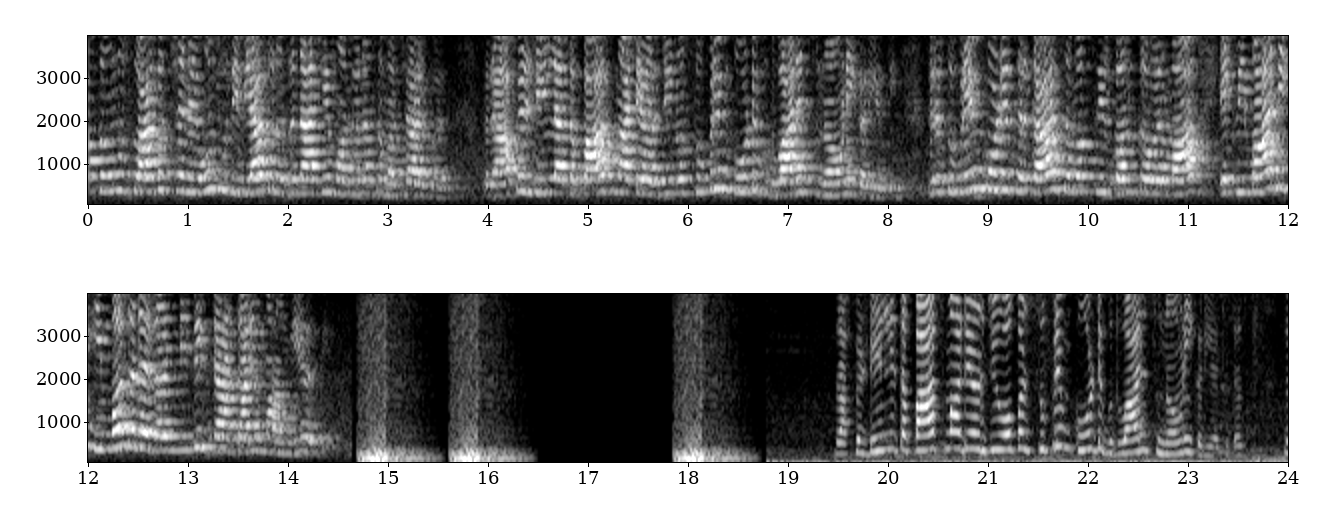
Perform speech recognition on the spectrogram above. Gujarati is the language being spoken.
આપ સૌનું સ્વાગત છે ને હું છું દિવ્યા. તો નજર નાખીએ મહત્વના સમાચાર પર. તો રાફેલ ડીલના તપાસ માટે અરજીનો સુપ્રીમ કોર્ટે બુધવારે સુનાવણી કરી હતી. જ્યારે સુપ્રીમ કોર્ટે સરકાર સમક્ષ સીલબંધ કવરમાં એક વિમાનની કિંમત અને રણનીતિક જાણકારી માંગી હતી. રાફેલ ડીલની તપાસ માટે અરજીઓ પર સુપ્રીમ કોર્ટે બુધવારે સુનાવણી કરી હતી.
